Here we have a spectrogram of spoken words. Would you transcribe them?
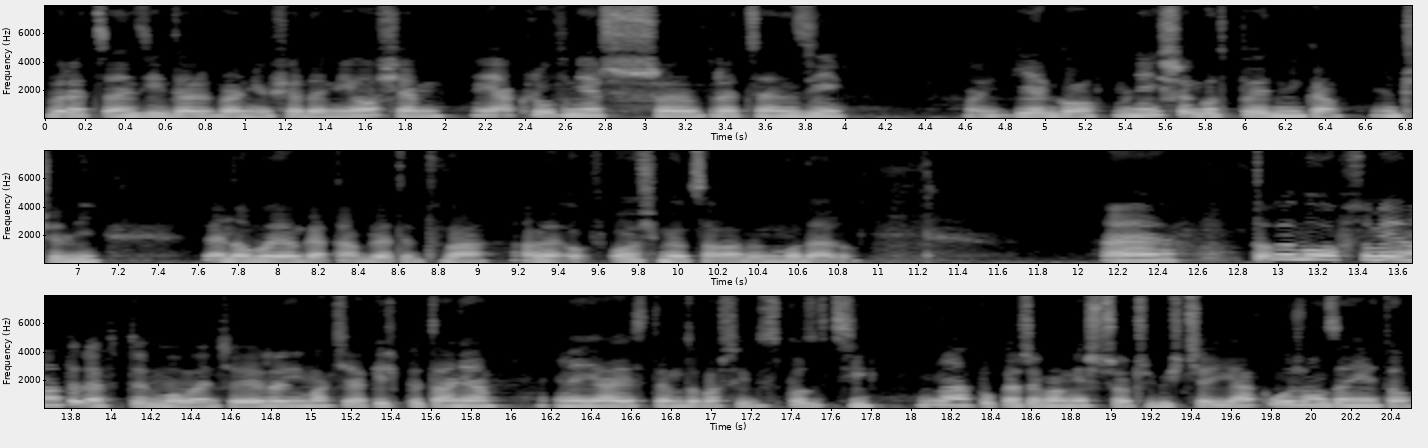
w recenzji Dell Venue 7.8, jak również w recenzji jego mniejszego odpowiednika, czyli Lenovo Yoga Tablet 2, ale w 8-calowym modelu. E, To by było w sumie na tyle w tym momencie. Jeżeli macie jakieś pytania, ja jestem do Waszej dyspozycji. No a pokażę Wam jeszcze oczywiście, jak urządzenie to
